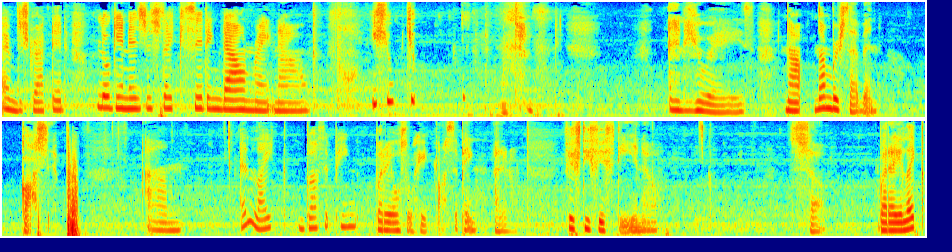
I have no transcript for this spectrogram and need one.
I'm distracted. Logan is just like sitting down right now. Anyways, now number seven gossip. Um, I like gossiping, but I also hate gossiping. I don't know. 50 50, you know. So, but I like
